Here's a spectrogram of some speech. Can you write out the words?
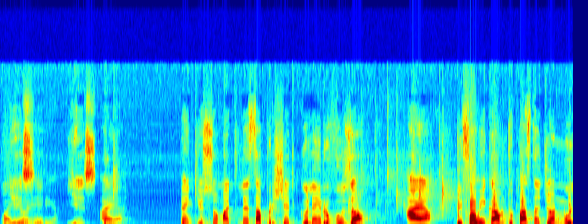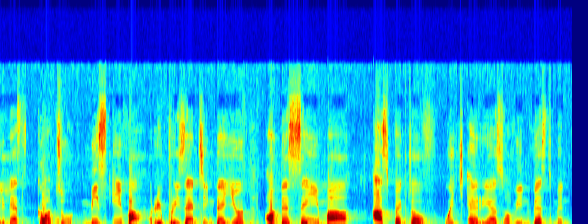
kwa hiyo Yes. area. yes Aya. Thank you so much. Let's appreciate Gulen Ruvuzo. Aya. Before we come to Pastor John Muli, let's go to Miss Eva, representing the youth on the same uh, aspect of which areas of investment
